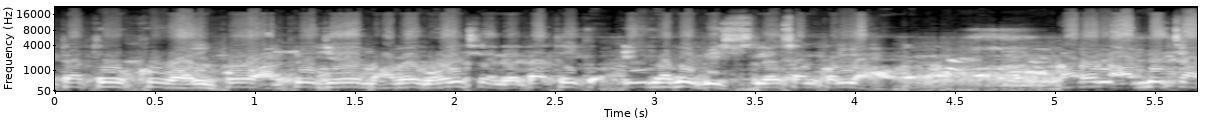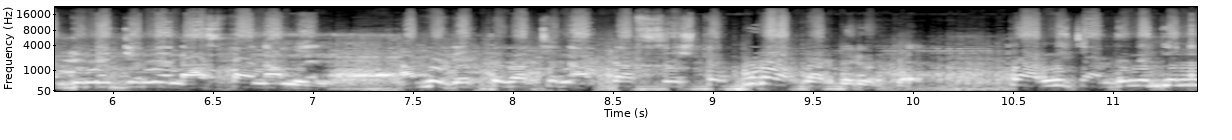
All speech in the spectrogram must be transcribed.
এটা তো খুব অল্প। আপনি যেভাবে বলছেন এটা ঠিক এইভাবে বিশ্লেষণ করলে হবে। কারণ আপনি চার দিনের জন্য রাস্তায় নামলেন। আপনি দেখতে পাচ্ছেন আপনার শ্রেষ্ঠ পুরো আপনার বিরুদ্ধে। তো আপনি চার দিনের জন্য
